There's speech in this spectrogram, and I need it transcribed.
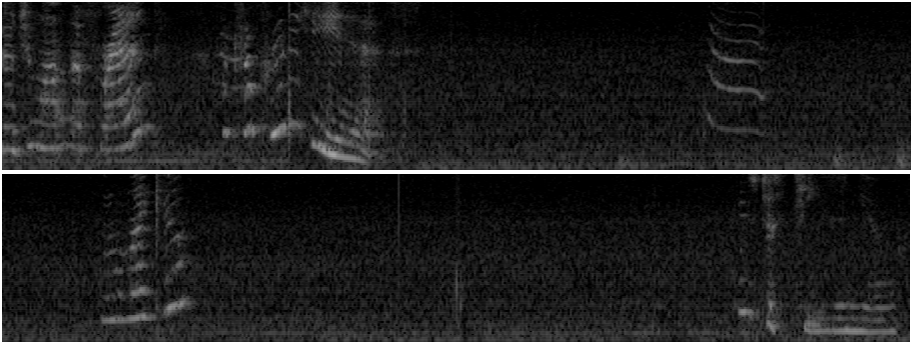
Don't you want a friend? Look how pretty he is. You don't like? He's just teasing you.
